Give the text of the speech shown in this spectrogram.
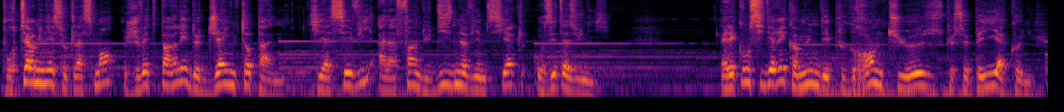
Pour terminer ce classement, je vais te parler de Jane Topan, qui a sévi à la fin du 19e siècle aux États-Unis. Elle est considérée comme une des plus grandes tueuses que ce pays a connues.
